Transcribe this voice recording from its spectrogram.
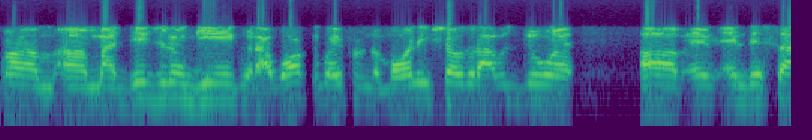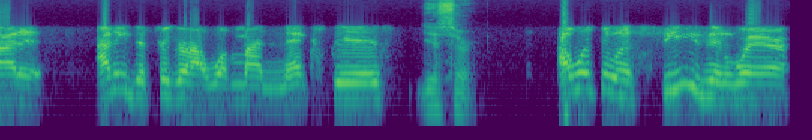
from um, my digital gig, when I walked away from the morning show that I was doing, um, and, and decided I need to figure out what my next is. Yes, sir. I went through a season where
